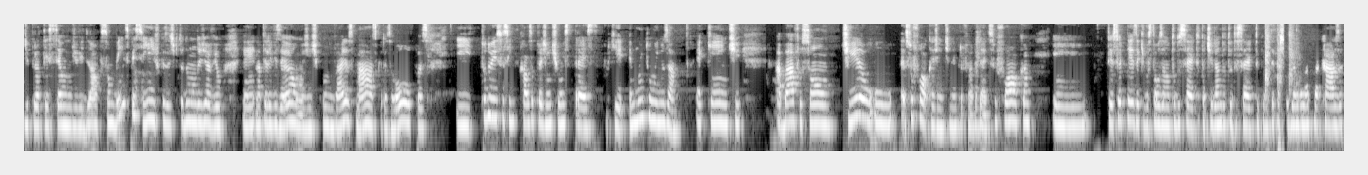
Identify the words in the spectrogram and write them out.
de proteção individual que são bem específicos, acho que todo mundo já viu é, na televisão, a gente com várias máscaras, roupas, e tudo isso assim causa pra gente um estresse, porque é muito ruim usar. É quente, abafa o som, tira o. o é, sufoca a gente, né? Pra falar a verdade, sufoca. E ter certeza que você está usando tudo certo, está tirando tudo certo, que você está chegando na sua casa,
